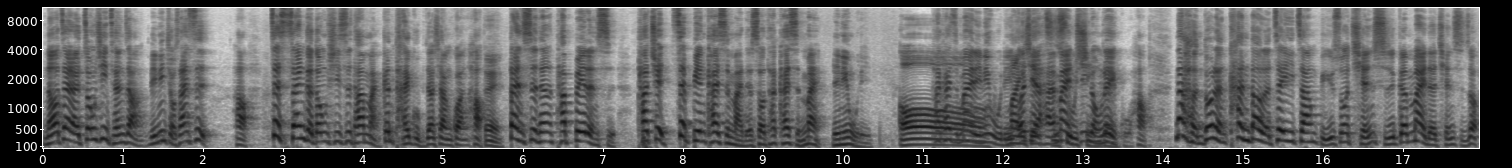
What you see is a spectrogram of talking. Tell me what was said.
然后再来中信成长零零九三四，好，这三个东西是他买跟台股比较相关，好，对，但是呢，他 balance 他却这边开始买的时候，他开始卖零零五零。哦，他开始卖零零五零，而且还卖金融类股，好，那很多人看到了这一张，比如说前十跟卖的前十之后。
